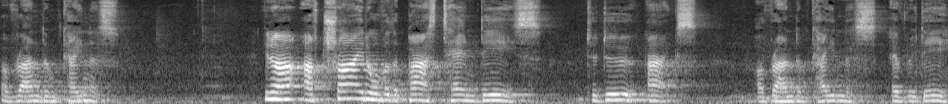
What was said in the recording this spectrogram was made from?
of random kindness. You know, I've tried over the past 10 days to do acts of random kindness every day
